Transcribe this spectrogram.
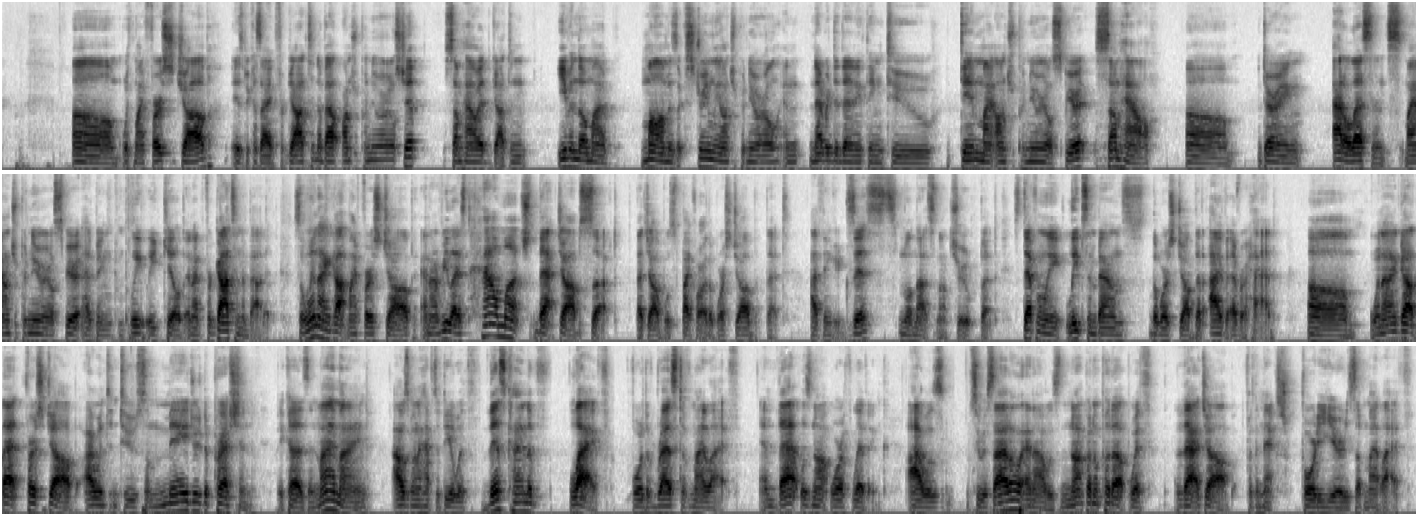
um, with my first job is because I had forgotten about entrepreneurship. Somehow I'd gotten, even though my mom is extremely entrepreneurial and never did anything to dim my entrepreneurial spirit, somehow um, during adolescence, my entrepreneurial spirit had been completely killed and I'd forgotten about it. So when I got my first job and I realized how much that job sucked, that job was by far the worst job that I think exists. Well, that's not true, but it's definitely leaps and bounds the worst job that I've ever had. Um, when I got that first job, I went into some major depression because in my mind, I was going to have to deal with this kind of life for the rest of my life. And that was not worth living. I was suicidal and I was not going to put up with that job for the next 40 years of my life.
